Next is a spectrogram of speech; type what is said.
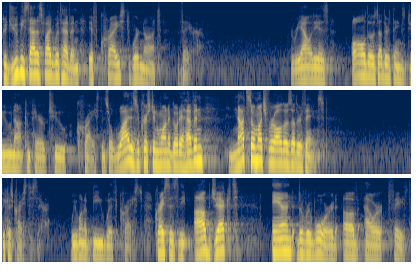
could you be satisfied with heaven if Christ were not there? The reality is, all those other things do not compare to Christ. And so, why does a Christian want to go to heaven? Not so much for all those other things, because Christ is there. We want to be with Christ. Christ is the object and the reward of our faith.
